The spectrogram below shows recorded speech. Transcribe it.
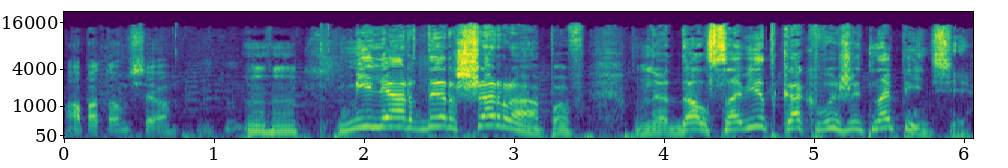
А потом все. Мгм. Миллиардер Шарапов э, дал совет, как выжить на пенсии.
